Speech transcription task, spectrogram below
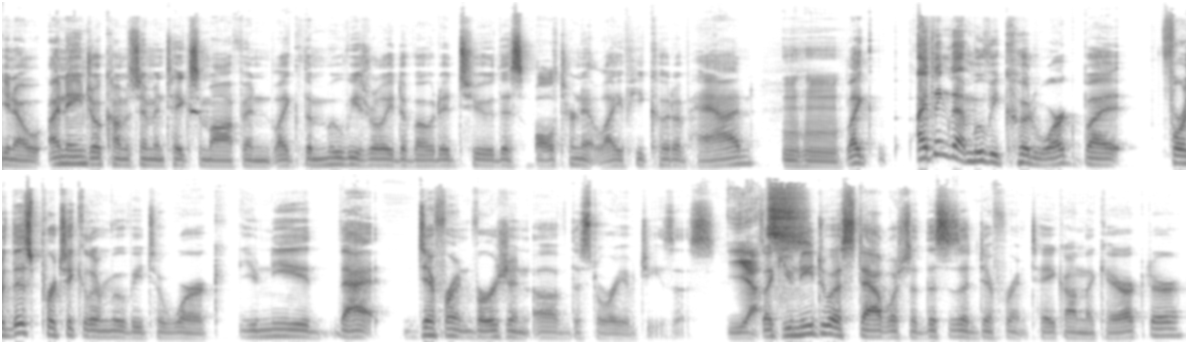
you know, an angel comes to him and takes him off, and like the movie's really devoted to this alternate life he could have had. Mm-hmm. Like, I think that movie could work, but for this particular movie to work, you need that different version of the story of Jesus. Yes. Like you need to establish that this is a different take on the character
